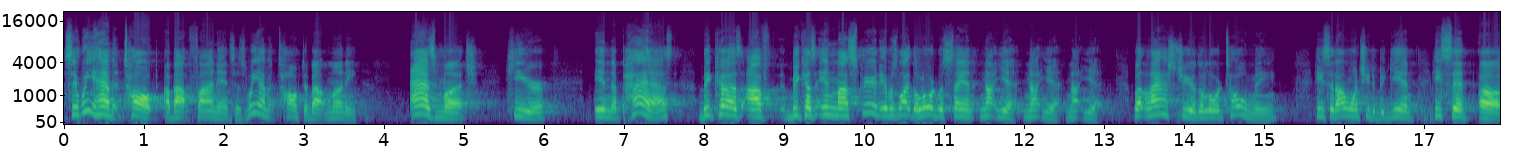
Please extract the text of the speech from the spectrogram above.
See, we haven't talked about finances, we haven't talked about money as much here in the past because I've because in my spirit it was like the Lord was saying, not yet, not yet, not yet. But last year the Lord told me, He said, I want you to begin. He said, uh,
